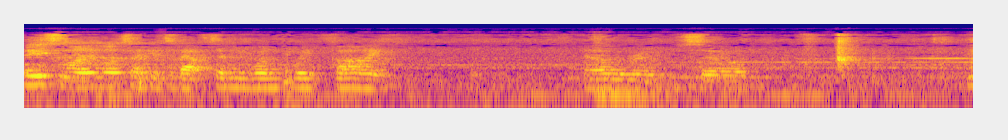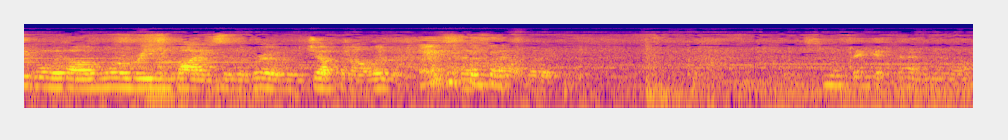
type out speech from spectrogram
Baseline looks like it's about seventy-one point five out of the room, so even with all the warm breathing bodies in the room and jumping all over the place, that's about what it. Soon they get that, we will.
